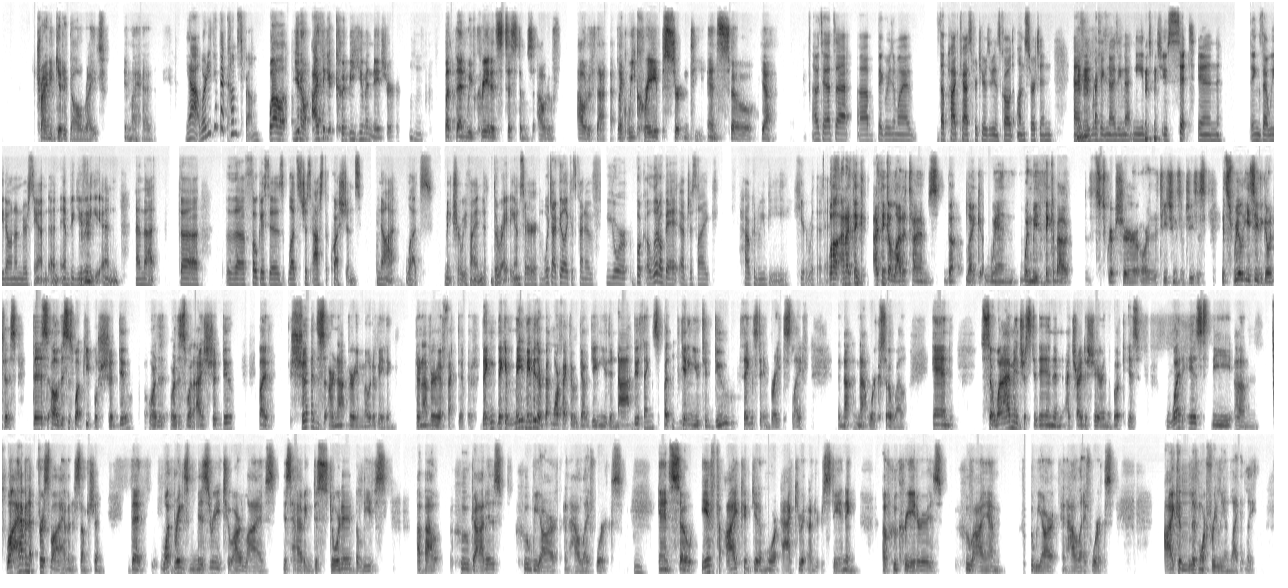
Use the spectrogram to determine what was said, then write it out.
trying to get it all right in my head yeah where do you think that comes from well you know i think it could be human nature Mhm. but then we've created systems out of out of that. Like we crave certainty. And so yeah. I would say that's a, a big reason why the podcast for tears of eden is called uncertain and Mhm. recognizing that need to sit in things that we don't understand and ambiguity and and that the the focus is let's just ask the questions not let's make sure we find the right answer which i feel like is kind of your book a little bit of just like how could we be here with this? Well and i think i think a lot of times the like when when we think about scripture or the teachings of jesus it's real easy to go into this this oh this is what people should do or the, or this is what i should do. But shoulds are not very motivating. They're not very effective. They can they can may, maybe they're more effective at getting you to not do things but Mhm. getting you to do things to embrace life and not not work so well. And so what i'm interested in and i tried to share in the book is what is the um, well i have an first of all i have an assumption that what brings misery to our lives is having distorted beliefs about who god is who we are and how life works Hmm. and so if i could get a more accurate understanding of who creator is who i am who we are and how life works i could live more freely and lightly.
